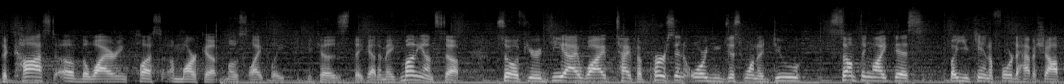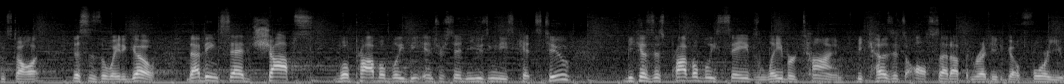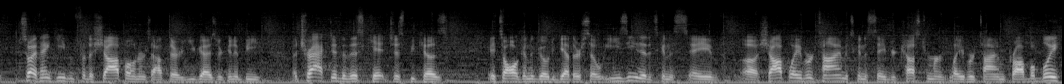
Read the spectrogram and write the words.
the cost of the wiring plus a markup most likely because they got to make money on stuff. So if you're a DIY type of person or you just want to do something like this, but you can't afford to have a shop install it, this is the way to go. That being said, shops will probably be interested in using these kits too because this probably saves labor time because it's all set up and ready to go for you. So I think even for the shop owners out there, you guys are gonna be attracted to this kit just because it's all gonna go together so easy that it's gonna save uh, shop labor time, it's gonna save your customer labor time probably,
